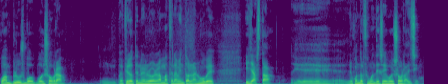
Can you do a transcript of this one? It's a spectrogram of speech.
OnePlus, voy sobrado. Mm, prefiero tenerlo en el almacenamiento en la nube y ya está. Eh, yo con 256 voy sobradísimo.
